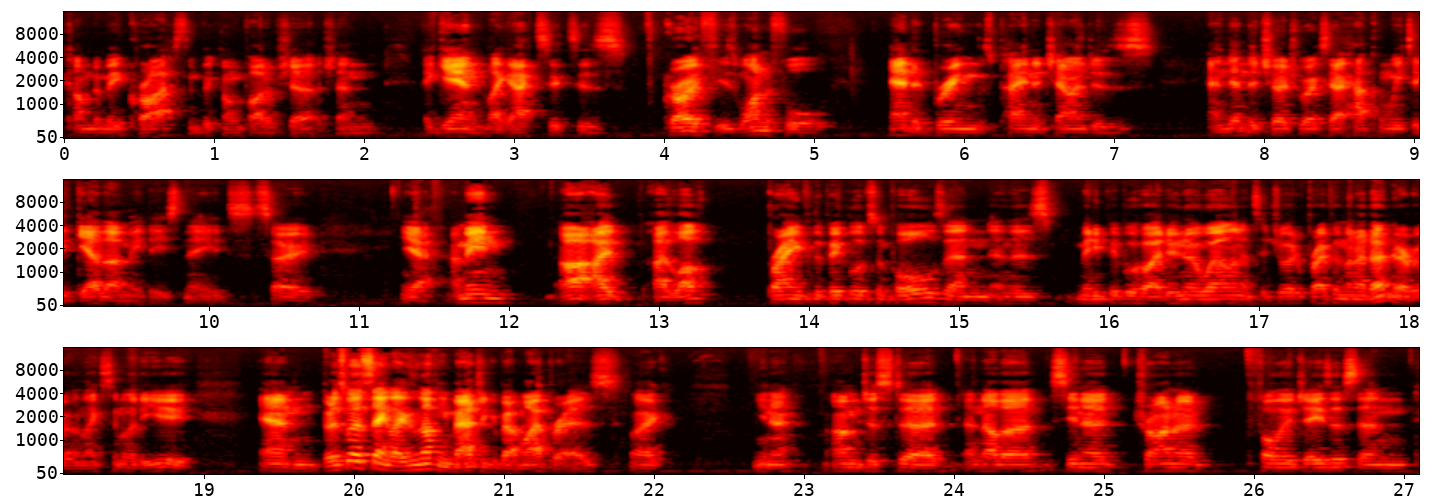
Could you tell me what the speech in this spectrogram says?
come to meet Christ and become part of church. And again, like Act Six is growth is wonderful, and it brings pain and challenges. And then the church works out how can we together meet these needs. So, yeah, I mean, I, I love praying for the people of St Paul's, and, and there's many people who I do know well, and it's a joy to pray for them. And I don't know everyone, like similar to you. And but it's worth saying, like, there's nothing magic about my prayers. Like, you know, I'm just uh, another sinner trying to follow Jesus, and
